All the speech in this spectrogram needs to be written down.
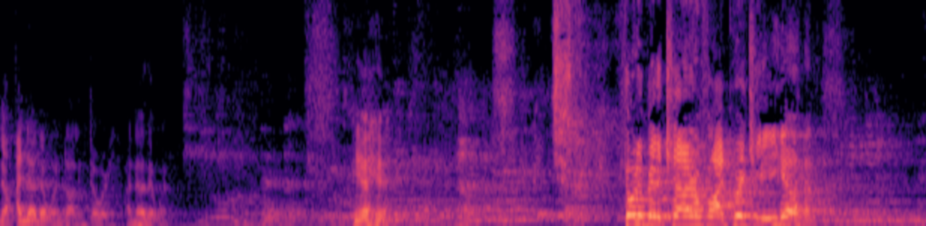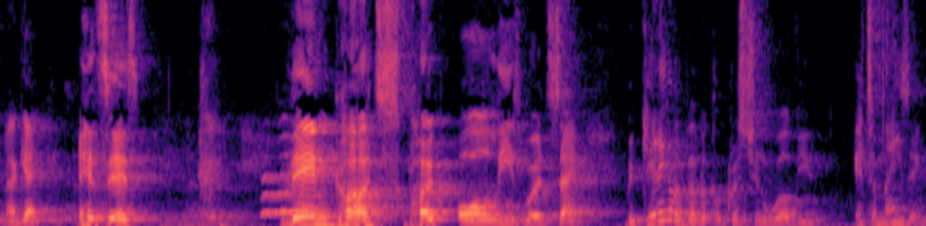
no, I know that one, darling. Don't worry. I know that one. yeah, yeah. Just thought I better clarify quickly. Yeah. Okay. It says, Then God spoke all these words, saying, beginning of a biblical Christian worldview, it's amazing.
